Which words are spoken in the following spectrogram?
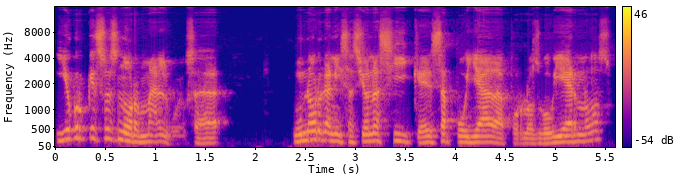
Y yo creo que eso es normal, güey. O sea, una organización así que es apoyada por los gobiernos,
